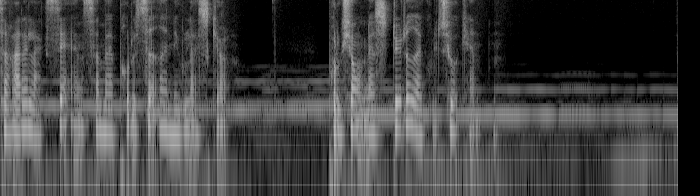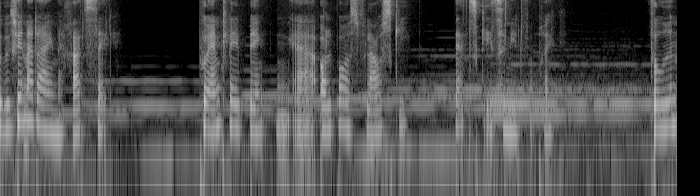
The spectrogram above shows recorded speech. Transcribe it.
tilrettelagt serien, som er produceret af Nicolas Skjold. Produktionen er støttet af Kulturkanten. Du befinder dig i en retssal. På anklagebænken er Aalborgs flagskib Dansk Eternitfabrik. Foruden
